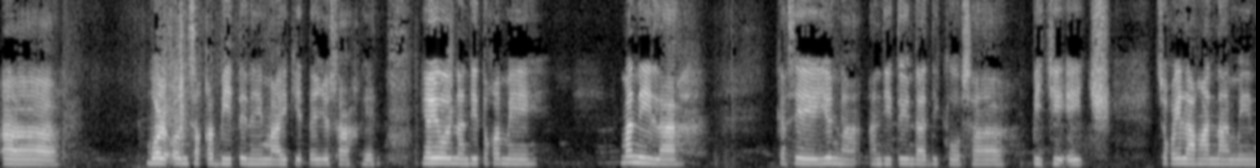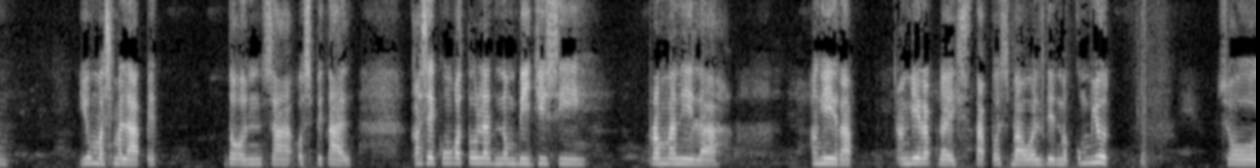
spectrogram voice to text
Uh, more on sa Cavite na yung makikita nyo sa akin. Ngayon, nandito kami Manila. Kasi yun nga, andito yung daddy ko sa PGH. So, kailangan namin yung mas malapit doon sa ospital. Kasi kung katulad ng BGC from Manila, ang hirap. Ang hirap guys. Tapos bawal din mag-commute. So,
